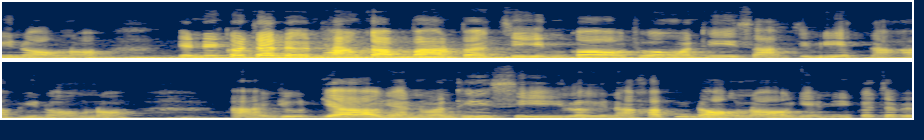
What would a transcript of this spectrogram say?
พี่น้องเนาะเย็นนี้ก็จะเดินทางกลับบ้านปราจีนก็ช่วงวันที่สามสิบเอ็ดนะคะ พี่น้องเนาะ อ่า หยุดยาวยันวันที่สี่เลยนะคะ พี่น้องเนาะเย็นนี้ก็จะไป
